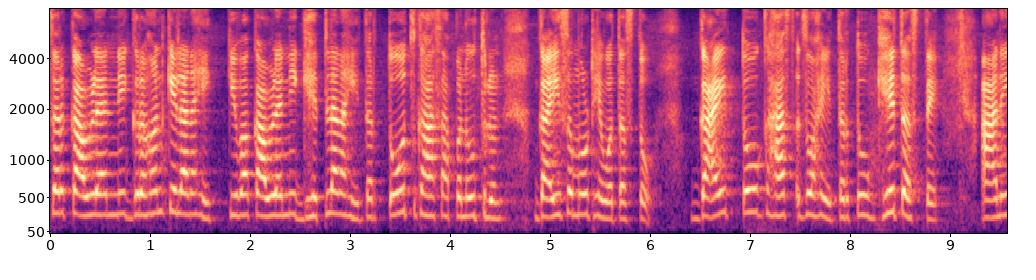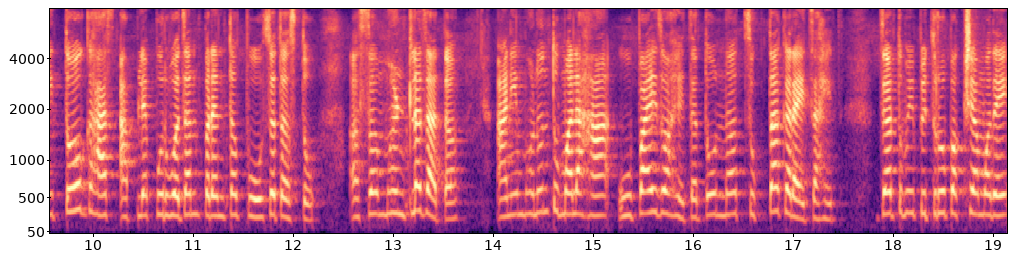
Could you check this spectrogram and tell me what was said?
जर कावळ्यांनी ग्रहण केला नाही किंवा कावळ्यांनी घेतला नाही तर तोच घास आपण उचलून गाईसमोर ठेवत असतो. गाय तो घास जो आहे तर तो घेत असते आणि तो घास आपल्या पूर्वजांपर्यंत पोहोचत असतो. असं म्हटलं जातं. आणि म्हणून तुम्हाला हा उपाय जो आहे तर तो न चुकता करायचा आहे. जर तुम्ही पितृपक्षामध्ये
